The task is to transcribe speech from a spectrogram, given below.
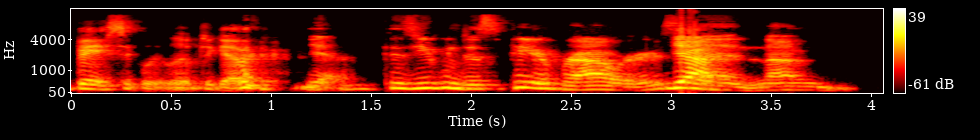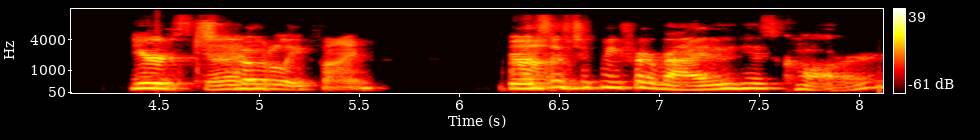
basically live together Yeah, because you can disappear for hours. Yeah. and um, you're good. totally fine Joseph Um, took me for a ride in his car.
